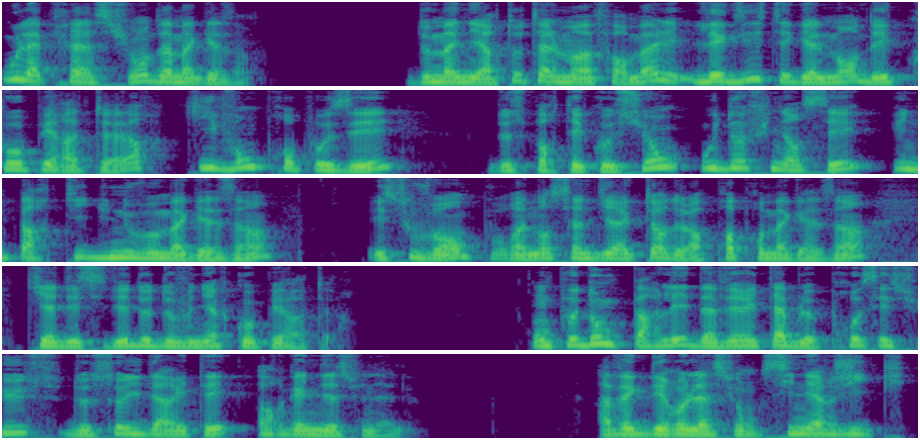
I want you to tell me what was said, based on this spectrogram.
ou la création d'un magasin de manière totalement informelle, il existe également des coopérateurs qui vont proposer de se porter caution ou de financer une partie du nouveau magasin, et souvent pour un ancien directeur de leur propre magasin qui a décidé de devenir coopérateur. On peut donc parler d'un véritable processus de solidarité organisationnelle, avec des relations synergiques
